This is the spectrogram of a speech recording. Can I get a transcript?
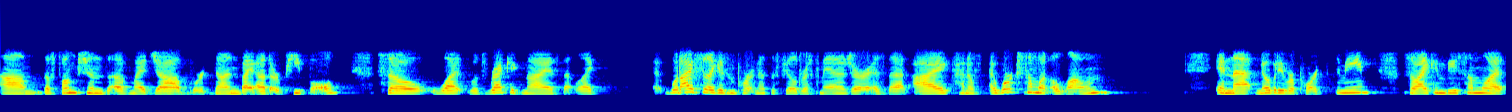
Um, the functions of my job were done by other people. So what was recognized that like, what I feel like is important as a field risk manager is that I kind of, I work somewhat alone in that nobody reports to me. So I can be somewhat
